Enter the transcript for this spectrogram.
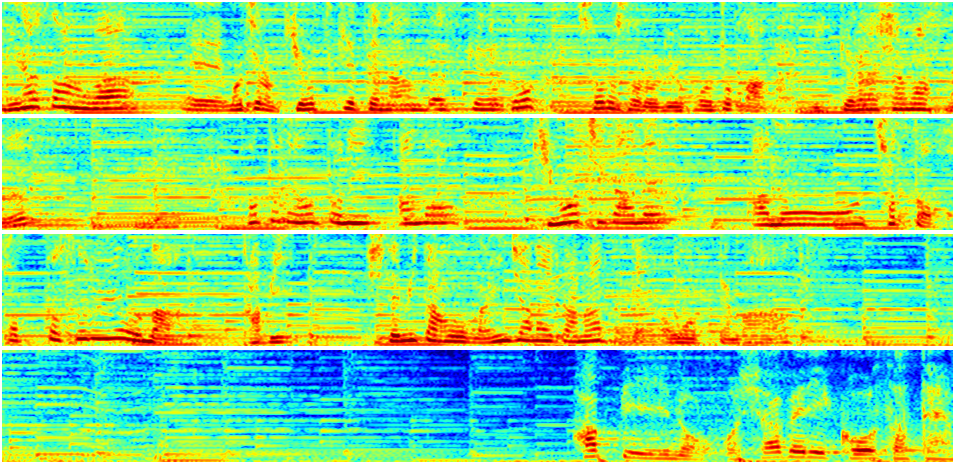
ー、皆さんは、えー、もちろん気をつけてなんですけれどそろそろ旅行とか行ってらっしゃいます、えー、本当に本当にあの気持ちがねあの、ちょっとほっとするような旅してみた方がいいんじゃないかなって思ってます。ハッピーのおしゃべり交差点。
